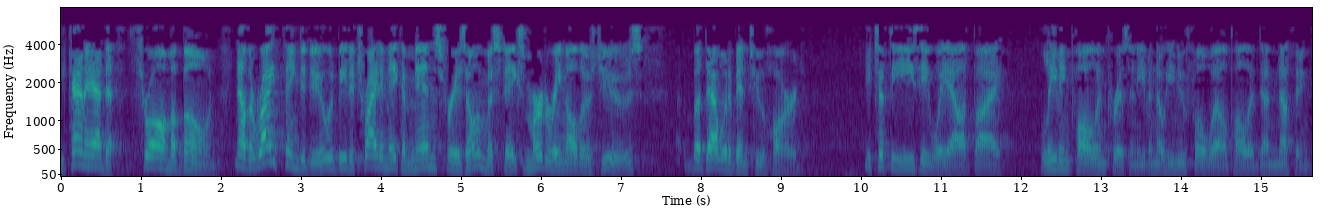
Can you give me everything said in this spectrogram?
He kind of had to throw him a bone. Now, the right thing to do would be to try to make amends for his own mistakes, murdering all those Jews, but that would have been too hard. He took the easy way out by leaving Paul in prison, even though he knew full well Paul had done nothing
